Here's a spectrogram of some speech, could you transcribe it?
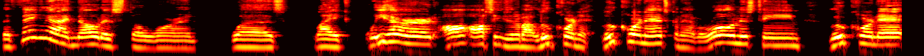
The thing that I noticed though, Warren, was like we heard all, all season about Luke Kornet. Luke Kornet's going to have a role in this team. Luke Kornet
